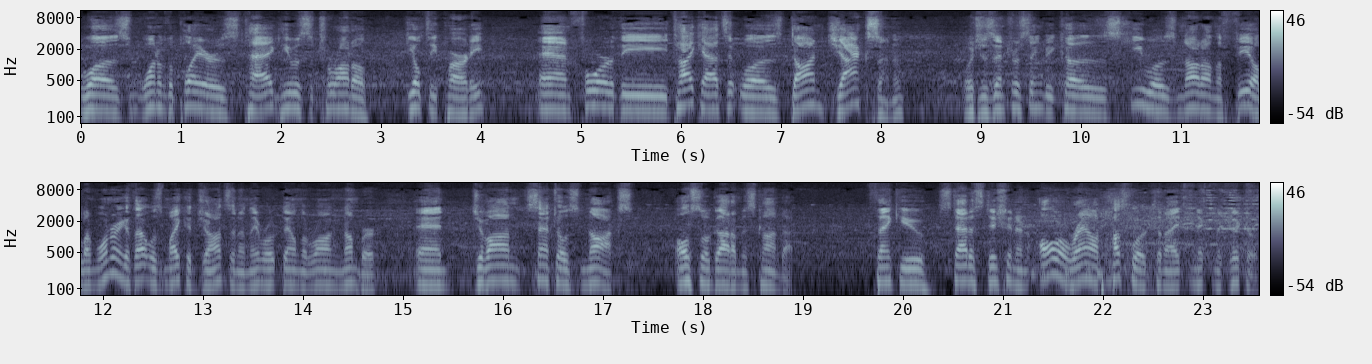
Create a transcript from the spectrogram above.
was one of the players tagged. He was the Toronto guilty party. And for the Ticats, it was Don Jackson, which is interesting because he was not on the field. I'm wondering if that was Micah Johnson and they wrote down the wrong number. And Jovan Santos Knox also got a misconduct. Thank you, statistician and all around hustler tonight, Nick McVicker.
